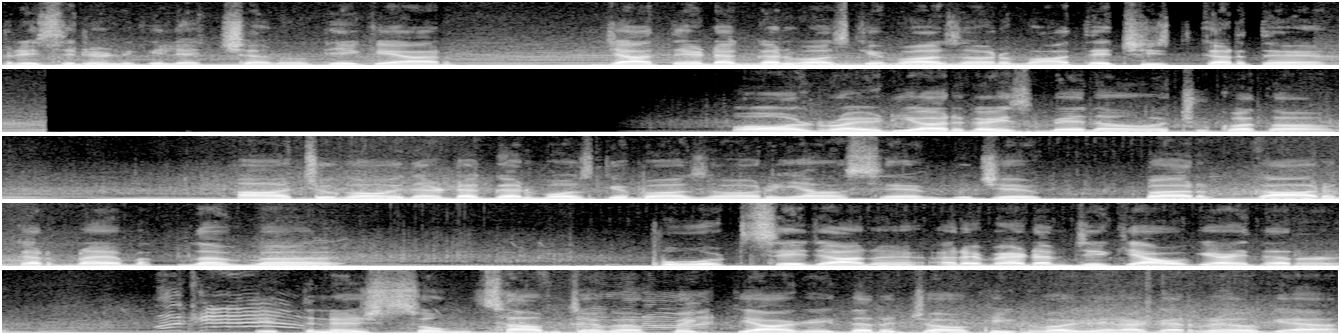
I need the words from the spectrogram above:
प्रेसिडेंट के लिए। चलो, ठीक है यार। जाते हैं डग्गन बॉस के पास और बातें चीत करते हैं। ऑल राइट यार गाइस मैं ना आ चुका था। आ चुका हूँ इधर डग्गन बॉस के पास और यहाँ से मुझे पर कार करना है मतलब बोट से जाना है। अरे मैडम जी क्या हो गया इधर? इतने सुमसाम जगह पे क्या इधर जॉकिंग वगैरह कर रहे हो क्या?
